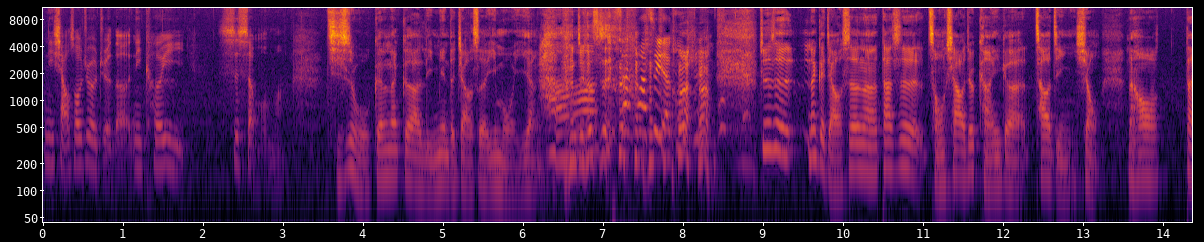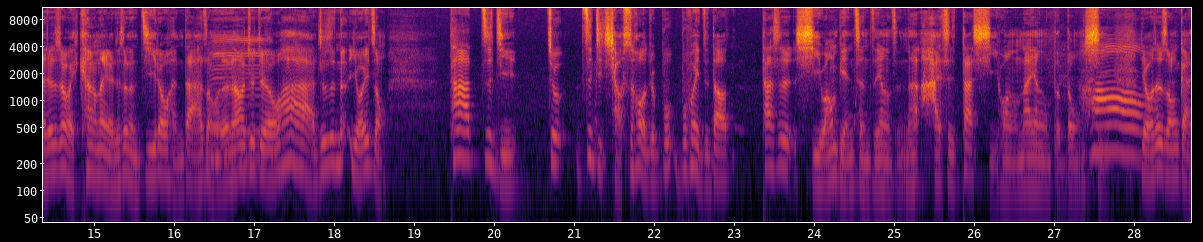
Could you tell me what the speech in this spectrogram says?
你小时候就有觉得你可以是什么吗？其实我跟那个里面的角色一模一样，啊、就是在画自己的故事。就是那个角色呢，他是从小就扛一个超级英雄，然后。他就是会看那个，就是那种肌肉很大什么的，然后就觉得哇，就是那有一种他自己就自己小时候就不不会知道他是希望变成这样子，那还是他喜欢那样的东西，有这种感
